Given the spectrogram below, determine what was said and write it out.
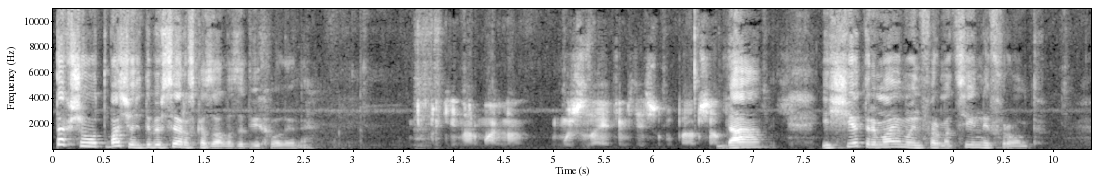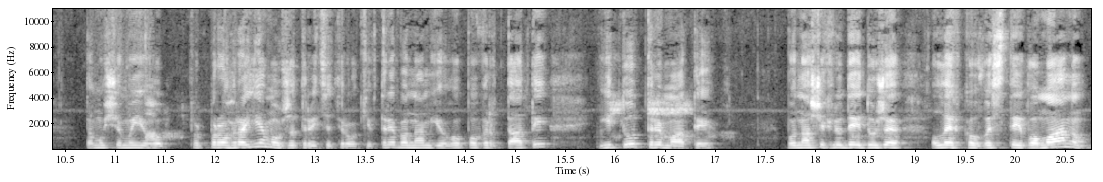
Так що, от бачиш, тобі все розказала за дві хвилини. Да. І ще тримаємо інформаційний фронт. Тому що ми його пр- програємо вже 30 років. Треба нам його повертати і тут тримати. Бо наших людей дуже легко ввести в оману.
